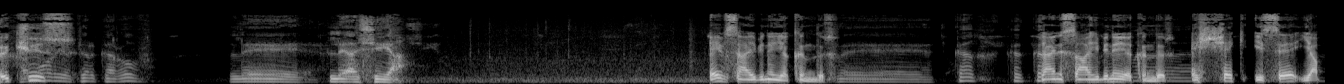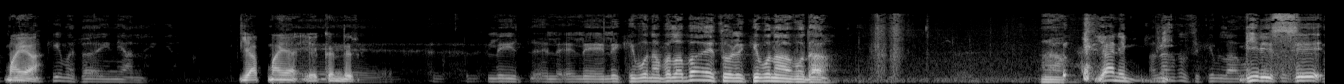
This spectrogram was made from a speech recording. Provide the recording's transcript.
Öküz ev sahibine yakındır. Yani sahibine yakındır. Eşek ise yapmaya, yapmaya yakındır. Yani birisi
